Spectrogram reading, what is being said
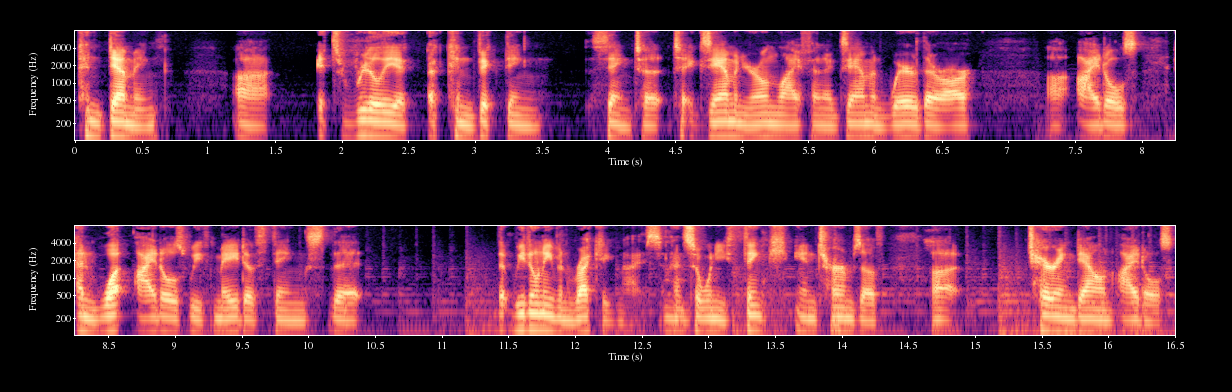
condemning, uh, it's really a, a convicting thing to to examine your own life and examine where there are uh, idols and what idols we've made of things that that we don't even recognize. Mhm. And so when you think in terms of uh, tearing down idols,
